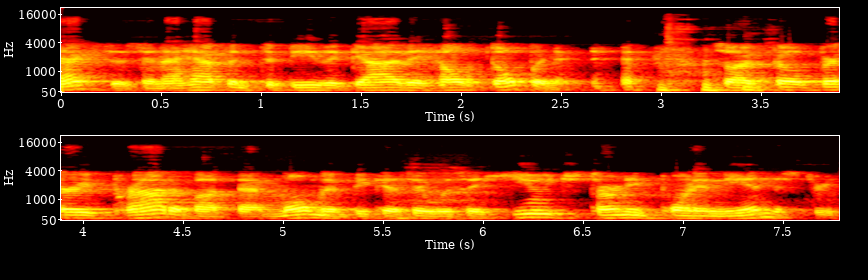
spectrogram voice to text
Texas. And I happened to be the guy that helped open it. so I felt very proud about that moment because it was a huge turning point in the industry.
